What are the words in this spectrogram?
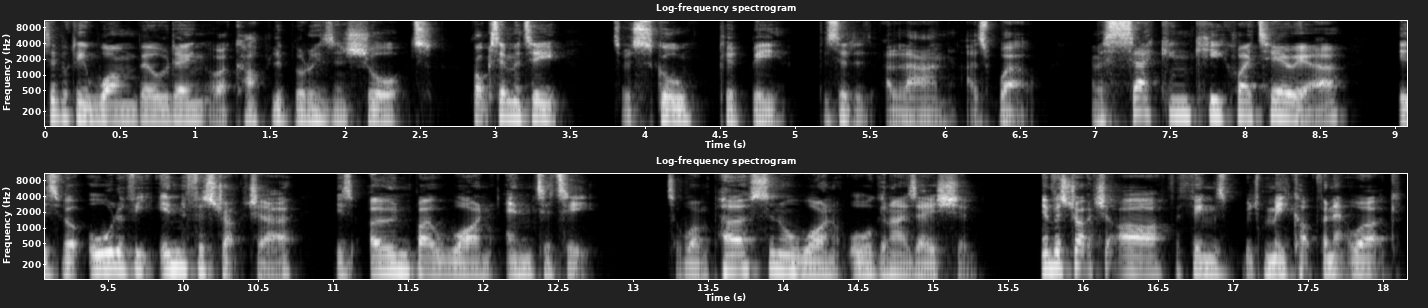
typically one building or a couple of buildings in short proximity to a school could be considered a LAN as well. And the second key criteria is that all of the infrastructure is owned by one entity, so one person or one organization. Infrastructure are the things which make up the network,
